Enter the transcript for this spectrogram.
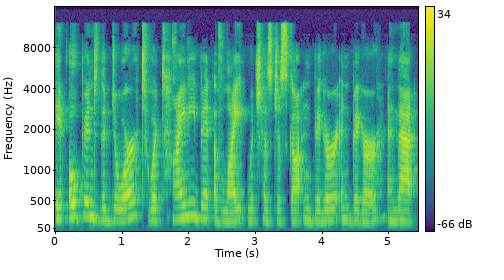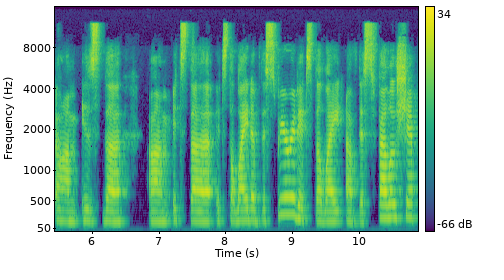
it opened the door to a tiny bit of light, which has just gotten bigger and bigger, and that um, is the um, it's the it's the light of the spirit. It's the light of this fellowship.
